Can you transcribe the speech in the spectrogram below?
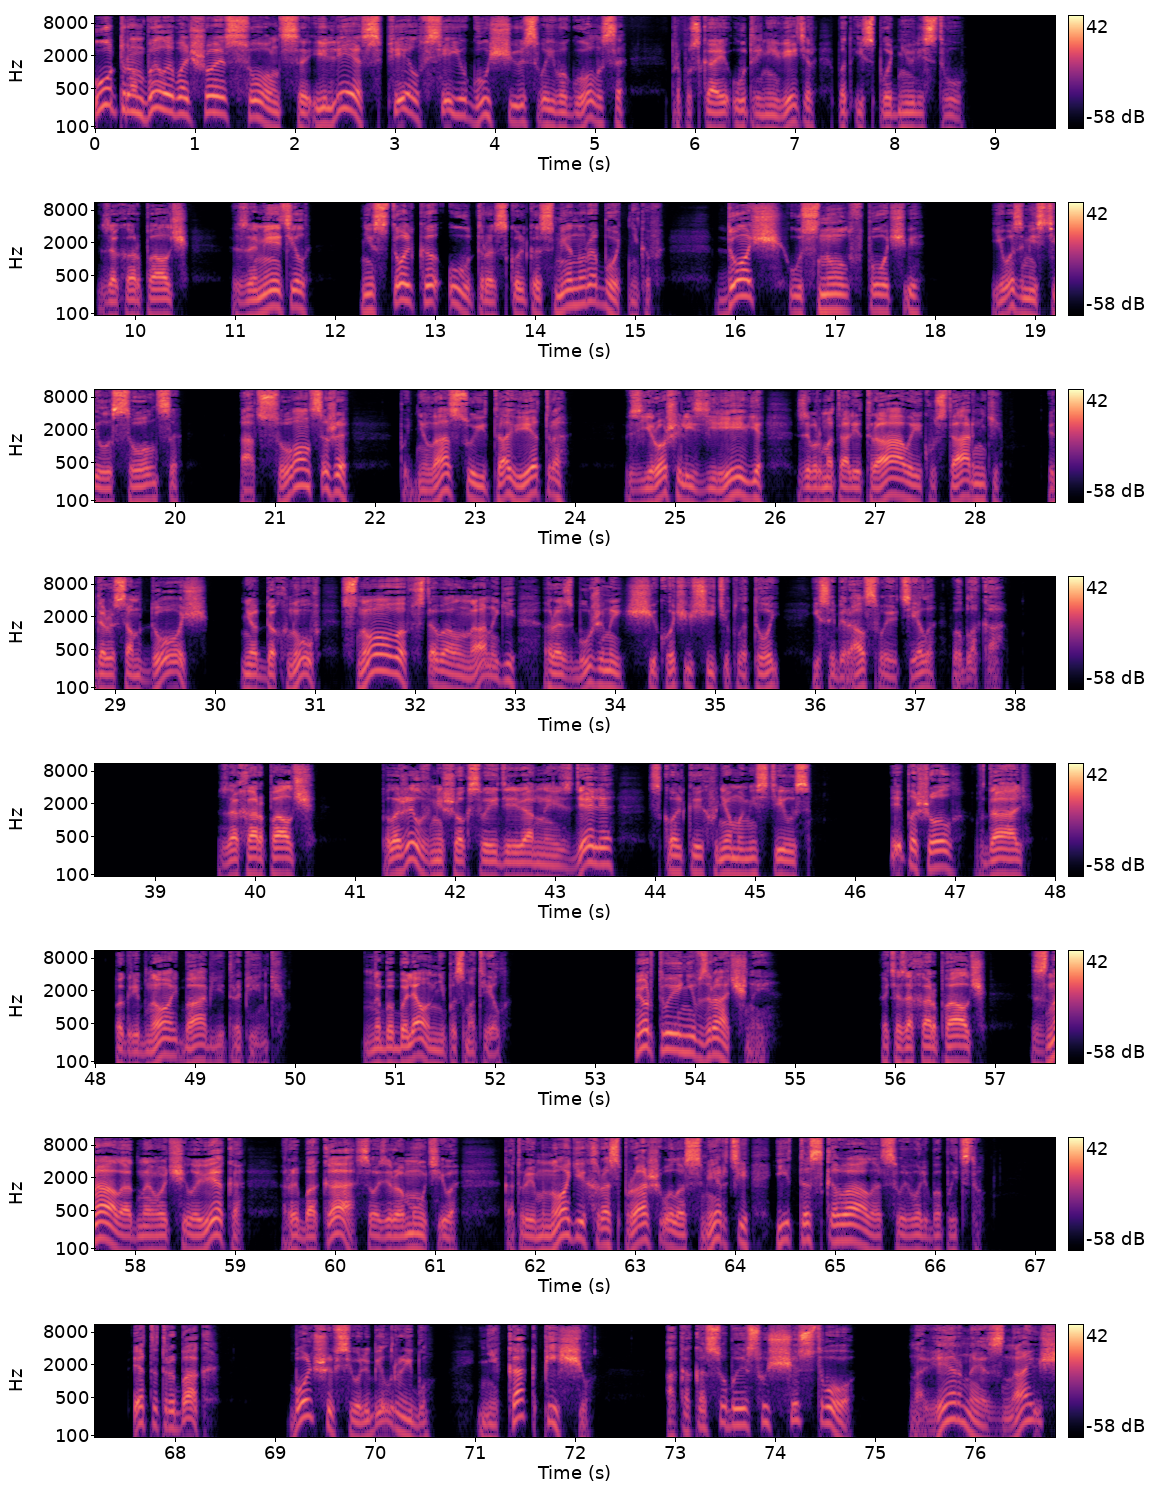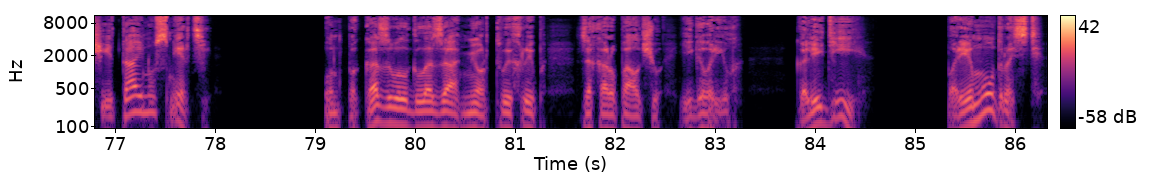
Утром было большое солнце, и лес пел всею гущую своего голоса, пропуская утренний ветер под исподнюю листву. Захар Палч заметил не столько утро, сколько смену работников. Дождь уснул в почве, его заместило солнце, а от солнца же поднялась суета ветра, взъерошились деревья, забормотали травы и кустарники и даже сам дождь, не отдохнув, снова вставал на ноги, разбуженный щекочущей теплотой, и собирал свое тело в облака. Захар Палч положил в мешок свои деревянные изделия, сколько их в нем уместилось, и пошел вдаль по грибной бабьей тропинке. На бобыля он не посмотрел. Мертвые невзрачные. Хотя Захар Палч знал одного человека, рыбака с озера Мутьева, который многих расспрашивал о смерти и тосковал от своего любопытства. Этот рыбак больше всего любил рыбу не как пищу, а как особое существо, наверное, знающее тайну смерти. Он показывал глаза мертвых рыб Захару Палчу и говорил, «Гляди, премудрость,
